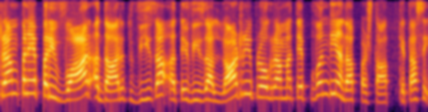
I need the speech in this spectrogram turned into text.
ਟਰੰਪ ਨੇ ਪਰਿਵਾਰ ਆਧਾਰਿਤ ਵੀਜ਼ਾ ਅਤੇ ਵੀਜ਼ਾ ਲਾਟਰੀ ਪ੍ਰੋਗਰਾਮਾਂ ਤੇ ਪਾਬੰਦੀਆਂ ਦਾ ਪ੍ਰਸਤਾਵ ਕੀਤਾ ਸੀ।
